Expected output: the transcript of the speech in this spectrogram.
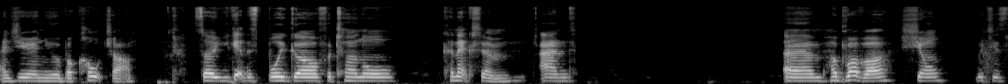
Nigerian Yoruba culture. So you get this boy girl fraternal connection, and um, her brother Shion, which is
